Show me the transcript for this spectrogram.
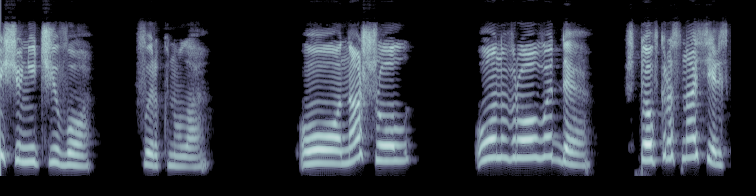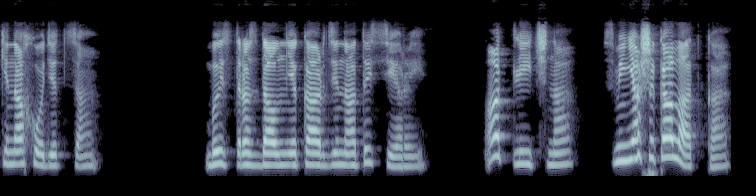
еще ничего, фыркнула. О, нашел. Он в РОВД, что в Красносельске находится. Быстро сдал мне координаты Серый. Отлично. С меня шоколадка,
